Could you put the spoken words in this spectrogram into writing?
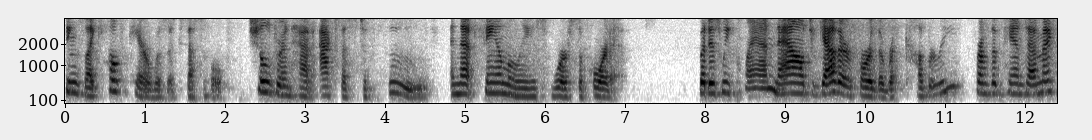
things like healthcare was accessible, children had access to food, and that families were supported. But as we plan now together for the recovery from the pandemic,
